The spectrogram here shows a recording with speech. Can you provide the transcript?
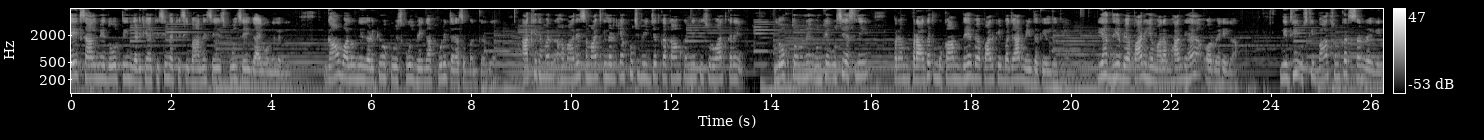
एक साल में दो तीन लड़कियाँ किसी न किसी बहाने से स्कूल से ही गायब होने लगी। गाँव वालों ने लड़कियों को स्कूल भेजना पूरी तरह से बंद कर दिया। आखिर हमारे हमारे समाज की लड़कियाँ कुछ भी इज़्ज़त का काम करने की शुरुआत करें। लोग तो उन्हें, उनके उसी असली परंपरागत मुकाम देह व्यापार के बाज़ार में ही धकेल देते हैं। यह देह व्यापार ही हमारा भाग्य है और रहेगा। निधि उसकी बात सुनकर सन रह गई।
